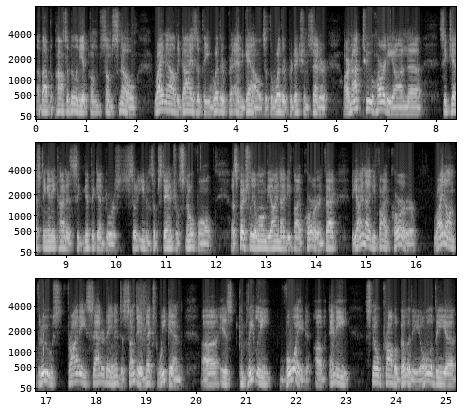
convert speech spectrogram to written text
about the possibility of some snow, right now the guys at the weather and gals at the Weather Prediction Center are not too hardy on uh, suggesting any kind of significant or so even substantial snowfall, especially along the I-95 corridor. In fact, the I-95 corridor, right on through Friday, Saturday, and into Sunday of next weekend, uh, is completely void of any snow probability. All of the uh,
